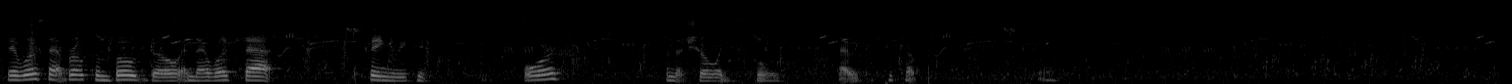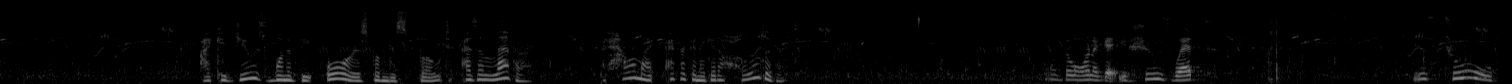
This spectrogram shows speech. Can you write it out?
There was that broken boat though, and there was that thing we could, or I'm not sure what it's called, that we could pick up. So. I could use one of the oars from this boat as a lever. But how am I ever going to get a hold of it? I don't want to get your shoes wet. Use tools.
